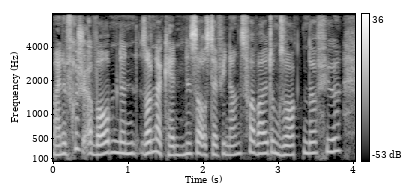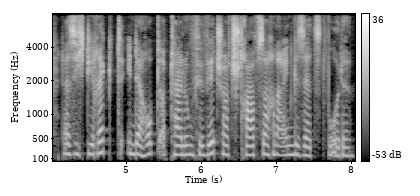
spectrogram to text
Meine frisch erworbenen Sonderkenntnisse aus der Finanzverwaltung sorgten dafür, dass ich direkt in der Hauptabteilung für Wirtschaftsstrafsachen eingesetzt wurde.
